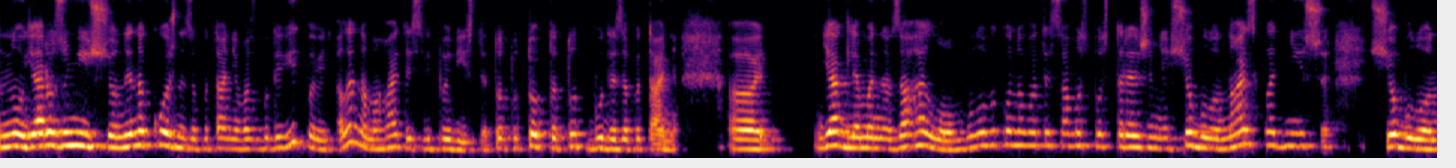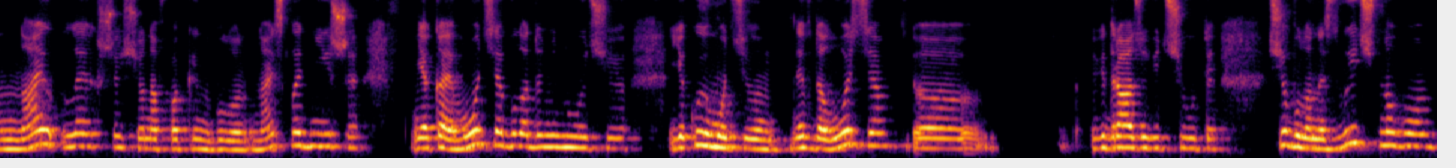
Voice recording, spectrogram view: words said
Ну, я розумію, що не на кожне запитання у вас буде відповідь, але намагайтесь відповісти. Тобто, тут буде запитання, як для мене загалом було виконувати самоспостереження, що було найскладніше, що було найлегше, що навпаки було найскладніше, яка емоція була домінуючою, яку емоцію не вдалося е, відразу відчути, що було незвичного,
